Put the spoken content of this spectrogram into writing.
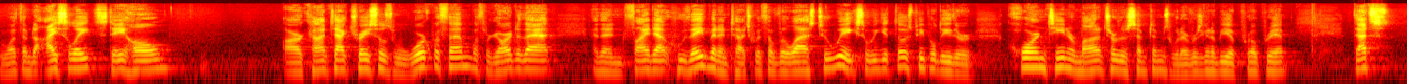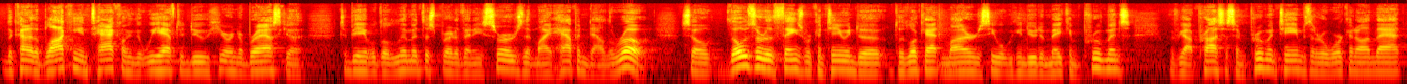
we want them to isolate, stay home. Our contact tracers will work with them with regard to that, and then find out who they've been in touch with over the last two weeks, so we get those people to either quarantine or monitor their symptoms, whatever is going to be appropriate. That's the kind of the blocking and tackling that we have to do here in Nebraska to be able to limit the spread of any surge that might happen down the road. So those are the things we're continuing to, to look at and monitor to see what we can do to make improvements. We've got process improvement teams that are working on that.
